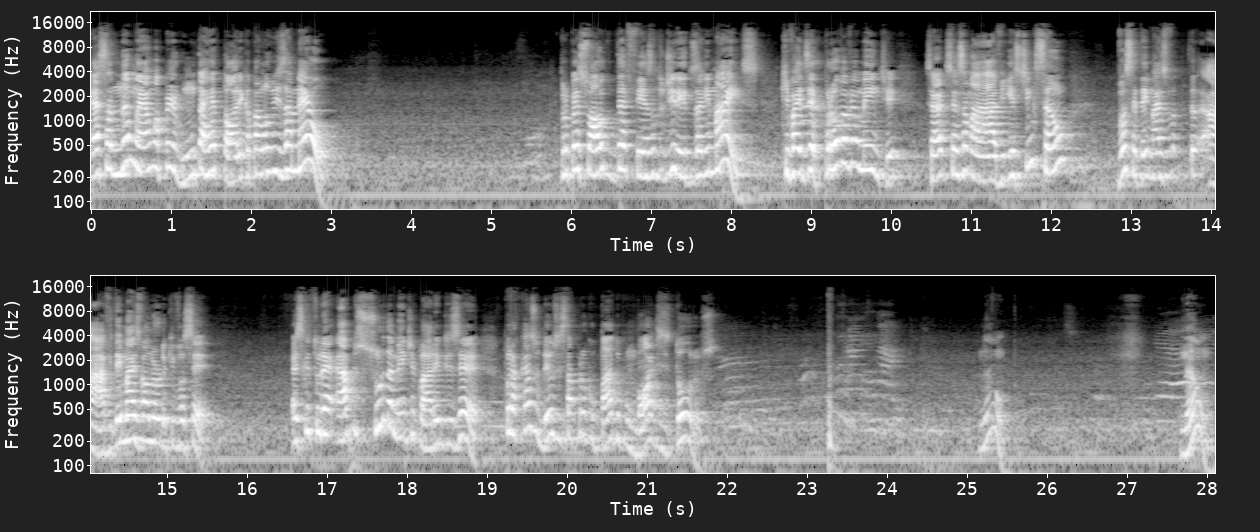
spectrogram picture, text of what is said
Essa não é uma pergunta retórica para Luísa Mel. Para o pessoal de defesa do direito dos animais. Que vai dizer, provavelmente, certo? Se essa é uma ave em extinção, você tem mais. A ave tem mais valor do que você. A Escritura é absurdamente clara em dizer: por acaso Deus está preocupado com bodes e touros? Não. Não.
